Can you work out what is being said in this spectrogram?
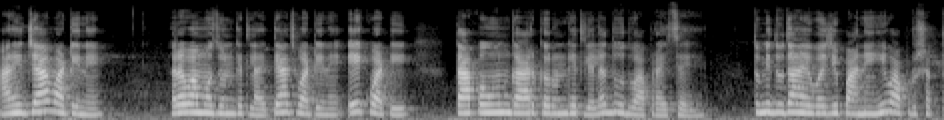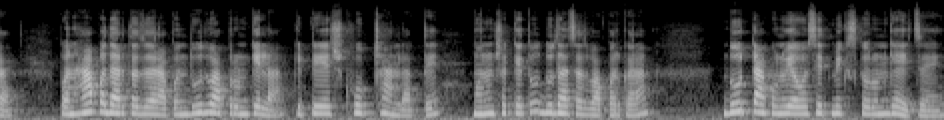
आणि ज्या वाटीने रवा मोजून घेतला आहे त्याच वाटीने एक वाटी तापवून गार करून घेतलेलं दूध वापरायचं आहे तुम्ही दुधाऐवजी पाणीही वापरू शकतात. पण हा पदार्थ जर आपण दूध वापरून केला की टेस्ट खूप छान लागते म्हणून शक्यतो दुधाचाच वापर करा. दूध टाकून व्यवस्थित मिक्स करून घ्यायचं आहे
